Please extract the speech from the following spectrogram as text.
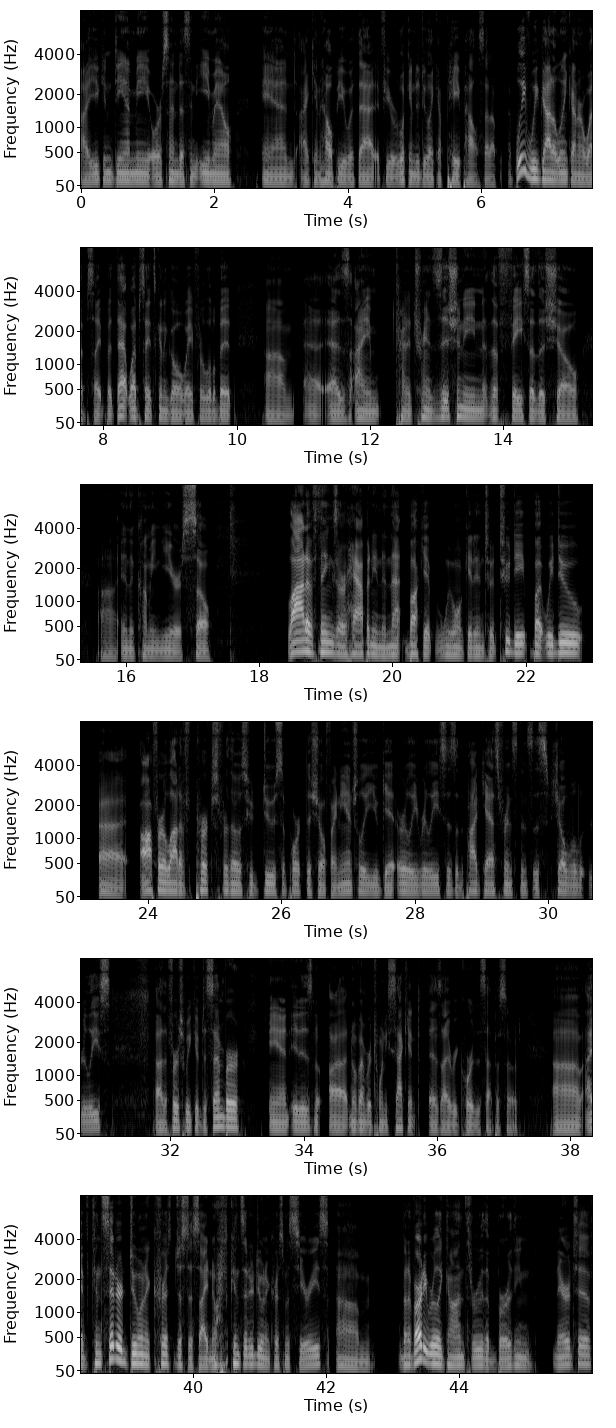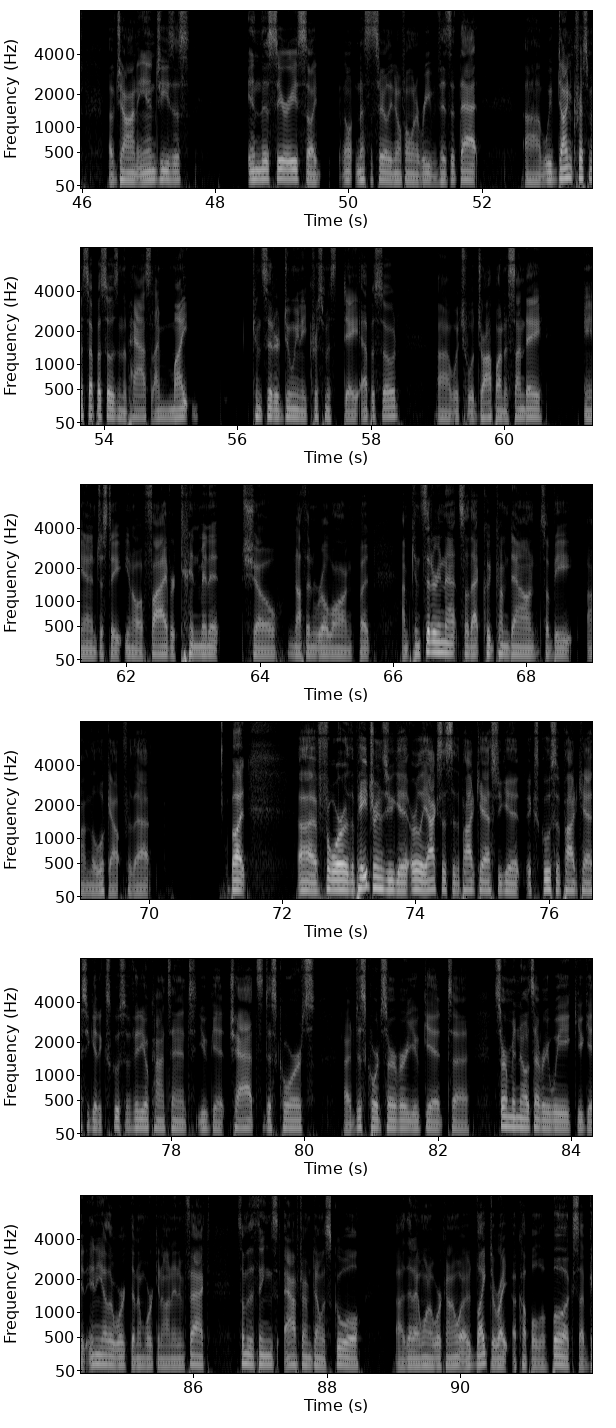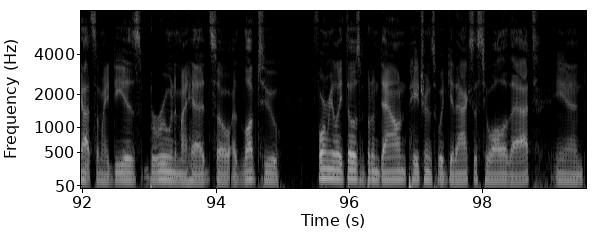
Uh, you can DM me or send us an email and I can help you with that if you're looking to do like a PayPal setup. I believe we've got a link on our website, but that website's going to go away for a little bit um, as I'm kind of transitioning the face of the show uh, in the coming years. So, a lot of things are happening in that bucket. We won't get into it too deep, but we do uh, offer a lot of perks for those who do support the show financially. You get early releases of the podcast. For instance, this show will release uh, the first week of December, and it is uh, November 22nd as I record this episode. Uh, I've considered doing a Chris. Just a side note, considered doing a Christmas series, um, but I've already really gone through the birthing narrative of John and Jesus in this series, so I don't necessarily know if I want to revisit that. Um, we've done Christmas episodes in the past. and I might consider doing a Christmas Day episode, uh, which will drop on a Sunday and just a you know a five or ten minute show, nothing real long, but I'm considering that, so that could come down. So be on the lookout for that. But uh, for the patrons, you get early access to the podcast. You get exclusive podcasts. You get exclusive video content. You get chats, discourse, uh, Discord server. You get uh, sermon notes every week. You get any other work that I'm working on. And in fact, some of the things after I'm done with school, uh, that I want to work on. I'd like to write a couple of books. I've got some ideas brewing in my head, so I'd love to formulate those and put them down. Patrons would get access to all of that, and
